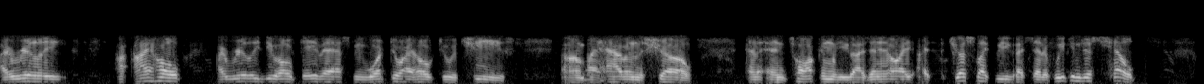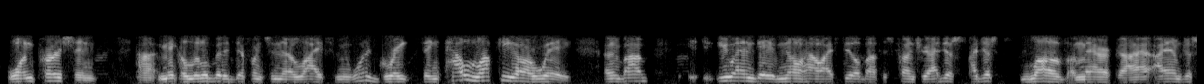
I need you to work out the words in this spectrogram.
I really, I, I hope, I really do hope. Dave asked me, what do I hope to achieve um, by having the show and and talking with you guys. And you know, I, I just like what you guys said, if we can just help one person uh, make a little bit of difference in their life, I mean, what a great thing! How lucky are we? I mean, Bob, you and Dave know how I feel about this country. I just, I just love America. I, I am just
